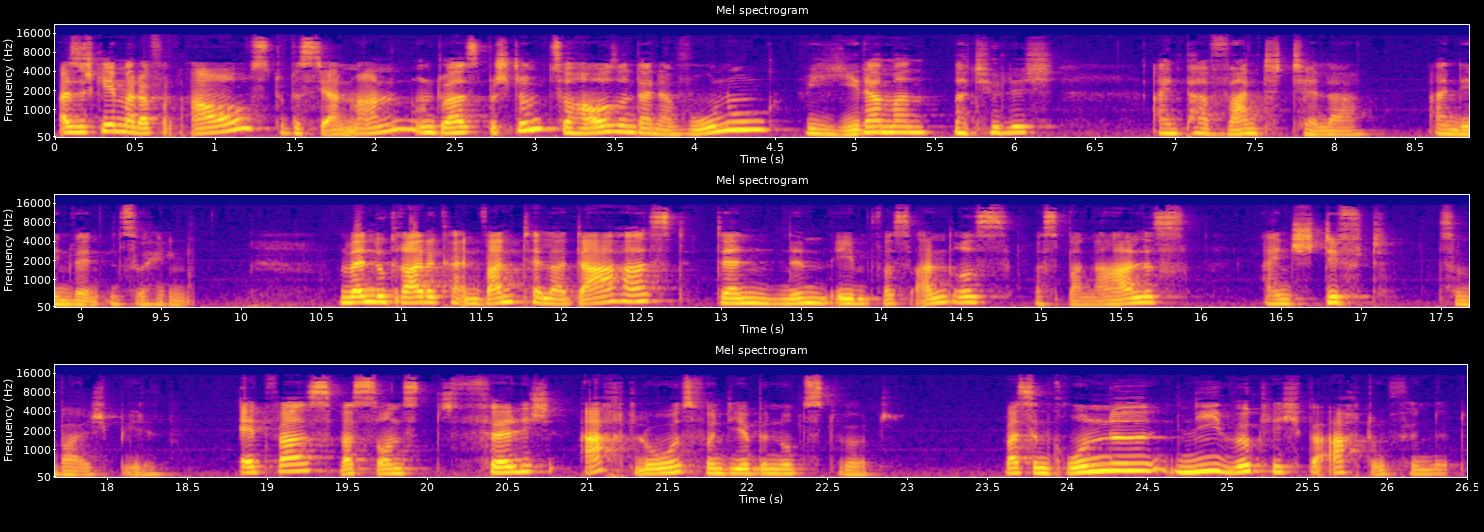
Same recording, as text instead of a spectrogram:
Also ich gehe mal davon aus, du bist ja ein Mann und du hast bestimmt zu Hause in deiner Wohnung, wie jeder Mann natürlich, ein paar Wandteller an den Wänden zu hängen. Und wenn du gerade keinen Wandteller da hast, dann nimm eben was anderes, was Banales, ein Stift zum Beispiel. Etwas, was sonst völlig achtlos von dir benutzt wird. Was im Grunde nie wirklich Beachtung findet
